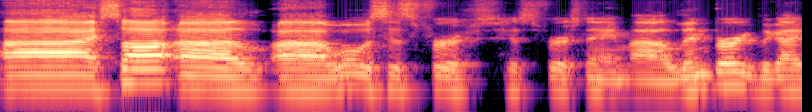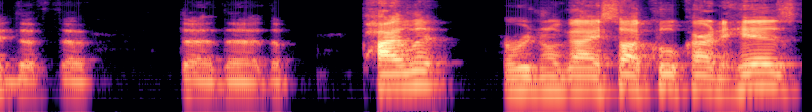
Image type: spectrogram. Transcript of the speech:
Uh, I saw uh, uh, what was his first his first name? Uh, Lindbergh, the guy, the the the the, the pilot, original guy. I saw a cool card of his.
